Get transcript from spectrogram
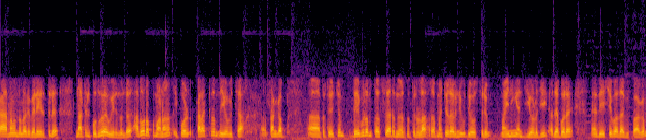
കാരണം എന്നുള്ള ഒരു വിലയിരുത്തൽ നാട്ടിൽ പൊതുവെ ഉയരുന്നുണ്ട്. അതോടൊപ്പമാണ് ഇപ്പോൾ കളക്ടർ നിയോഗിച്ച സംഘം പ്രത്യേകിച്ചും ദേവികുളം തഹസിൽദാരുടെ നേതൃത്വത്തിലുള്ള മറ്റ് റവന്യൂ ഉദ്യോഗസ്ഥരും മൈനിങ് ആൻഡ് ജിയോളജി അതേപോലെ ദേശീയപാത വിഭാഗം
